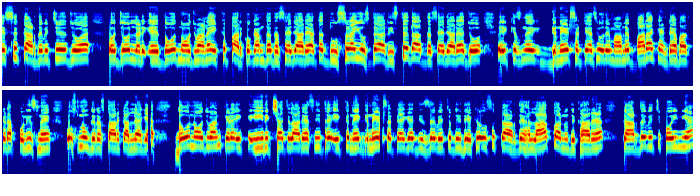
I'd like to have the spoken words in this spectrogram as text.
ਇਸ ਘਰ ਦੇ ਵਿੱਚ ਜੋ ਹੈ, ਉਹ ਜੋ ਲੜਕੇ ਦੋ ਨੌਜਵਾਨ ਹੈ, ਇੱਕ ਭਾਰਕੋ ਕੈਂਪ ਦਾ ਦੱਸਿਆ ਜਾ ਰਿਹਾ ਤਾਂ ਦੂਸਰਾ ਹੀ ਉਸ ਦਾ ਰਿਸ਼ਤੇਦਾਰ ਦੱਸਿਆ ਜਾ ਰਿਹਾ, ਜੋ ਕਿਸ ਨੇ ਗ੍ਰਨੇਡ ਸੱਟਿਆ ਸੀ, ਉਹਦੇ ਮਾਮਲੇ 12 ਘੰਟਿਆਂ ਬਾਅਦ ਕਿਹੜਾ ਪੁਲਿਸ ਨੇ ਉਸ ਨੂੰ ਗ੍ਰਿਫਤਾਰ ਕਰ ਲਿਆ ਗਿਆ। ਦੋ ਨੌਜਵਾਨ ਕਿਹੜਾ ਇੱਕ ਈ ਰਿਕਸ਼ਾ ਚਲਾ ਰਿਹਾ ਸੀ ਤੇ ਇੱਕ ਨੇ ਗ੍ਰਨੇਡ ਸੱਟਿਆ ਗਿਆ, ਜਿਸ ਦੇ ਵਿੱਚ ਤੁਸੀਂ ਦੇਖ ਰਹੇ ਹੋ, ਉਸ ਘਰ ਦੇ ਹਾਲਾਤ ਤੁਹਾਨੂੰ ਦਿਖਾ ਰਿਹਾ। ਘਰ ਦੇ ਵਿੱਚ ਕੋਈ ਨਹੀਂ ਹੈ,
